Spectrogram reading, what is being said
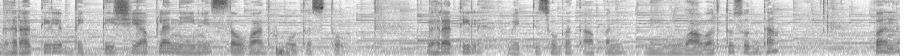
घरातील व्यक्तीशी आपला नेहमी संवाद होत असतो. घरातील व्यक्तीसोबत आपण नेहमी वावरतोसुद्धा पण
